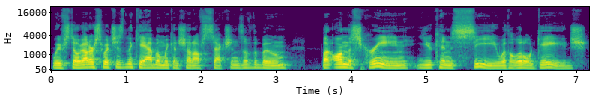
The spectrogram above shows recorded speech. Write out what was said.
We've still got our switches in the cab and we can shut off sections of the boom. But on the screen, you can see with a little gauge,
